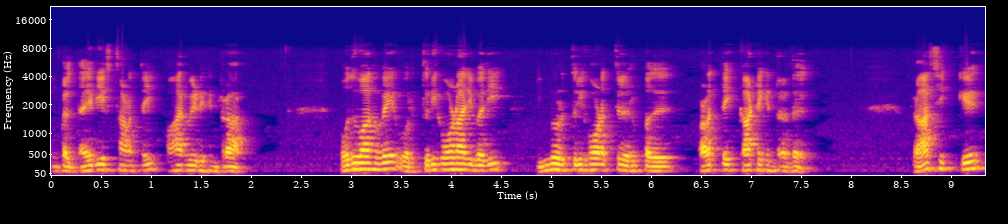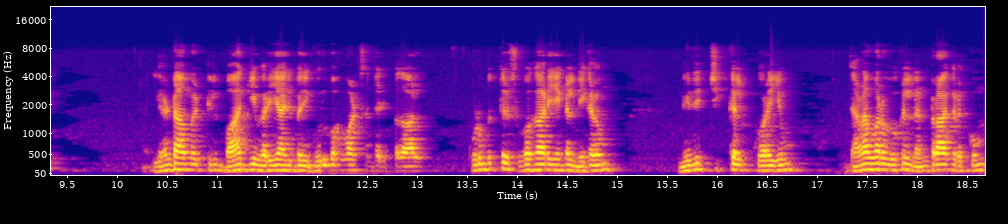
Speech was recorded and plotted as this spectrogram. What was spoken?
உங்கள் தைரியஸ்தானத்தை பார்வையிடுகின்றார். பொதுவாகவே ஒரு திரிகோணாதிபதி இன்னொரு திரிகோணத்தில் இருப்பது பலத்தை காட்டுகின்றது. ராசிக்கு இரண்டாம் வீட்டில் பாக்கிய வரியாதிபதி குரு பகவான் சந்தரிப்பதால் குடும்பத்தில் சுபகாரியங்கள் நிகழும் நிதிச்சிக்கல் குறையும் தனவரவுகள் நன்றாக இருக்கும்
